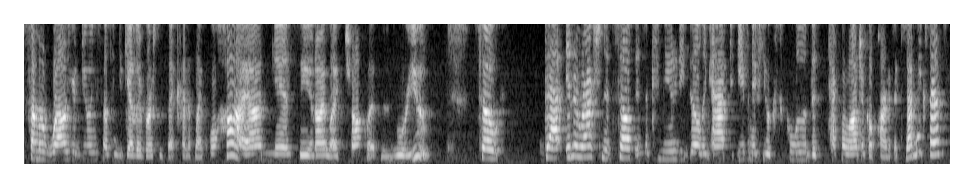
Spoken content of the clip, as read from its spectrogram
someone while you're doing something together versus that kind of like, well, hi, I'm Nancy and I like chocolate, and who are you? So that interaction itself is a community building act, even if you exclude the technological part of it. Does that make sense?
